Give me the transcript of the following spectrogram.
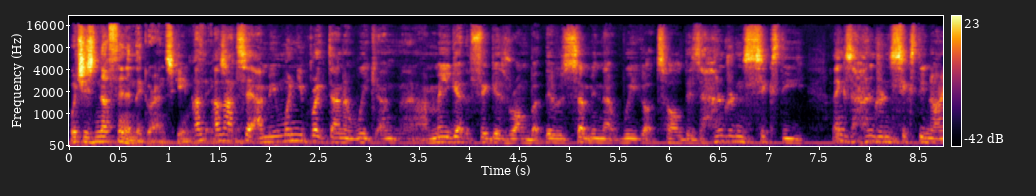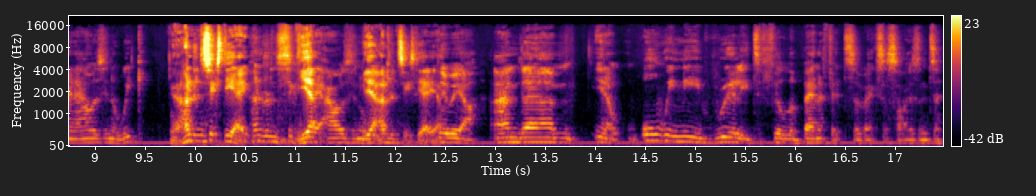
which is nothing in the grand scheme of And, things. and that's it. I mean, when you break down a week, and I may get the figures wrong, but there was something that we got told there's 160, I think it's 169 hours in a week. Yeah, 168. 168 Yeah. hours in a week. Yeah, week. 168. Yeah. There we are. And um, you know, all we need really to feel the benefits of exercise and to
